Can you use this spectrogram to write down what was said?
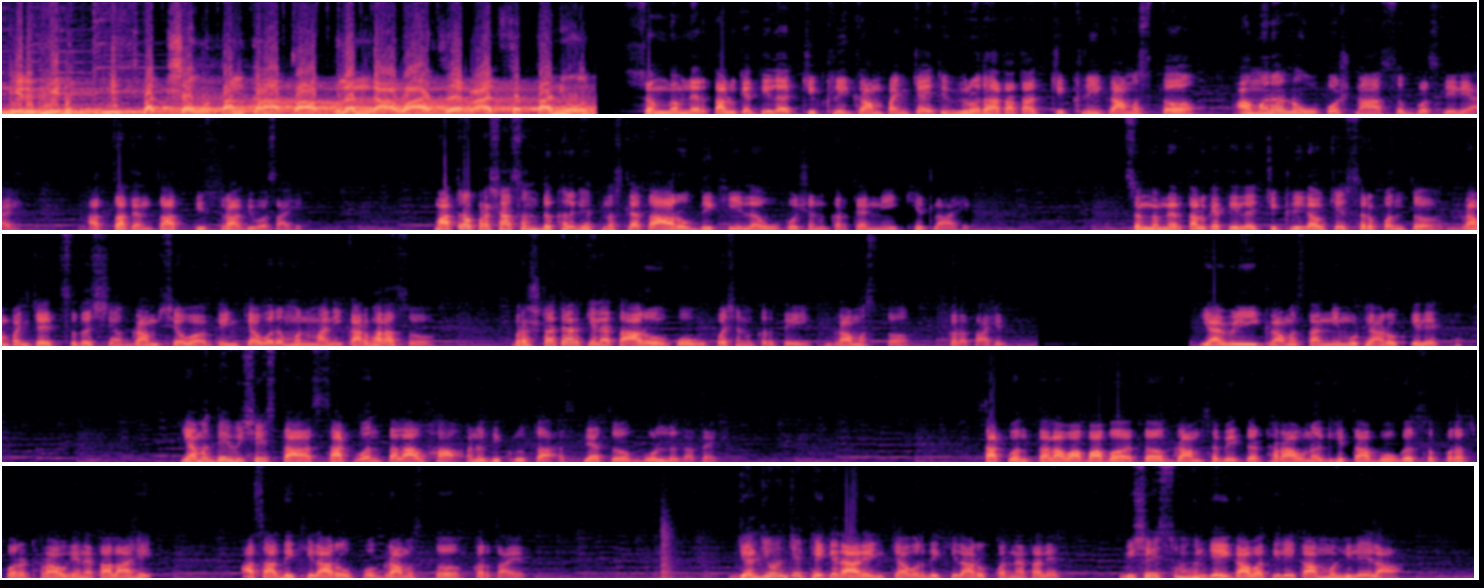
निर्भीड निष्पक्ष वृत्तांकनाचा बुलंद आवाज राजसत्ता न्यूज संगमनेर तालुक्यातील चिखली ग्रामपंचायत विरोधात आता चिखली ग्रामस्थ आमरण उपोषणास बसलेले आहेत. आजचा त्यांचा तिसरा दिवस आहे. मात्र प्रशासन दखल घेत नसल्याचा आरोप देखील उपोषणकर्त्यांनी घेतला आहे. संगमनेर तालुक्यातील चिखली गावचे सरपंच ग्रामपंचायत सदस्य ग्रामसेवक यांच्यावर मनमानी कारभारासह भ्रष्टाचार केल्याचा आरोप व उपोषणकर्ते ग्रामस्थ करत आहेत. यावेळी ग्रामस्थांनी मोठे आरोप केलेत. यामध्ये विशेषतः साठवण तलाव हा अनधिकृत असल्याचं बोललं जात आहे साठवण तलावाबाबत ग्रामसभेत ठराव न घेता बोगस परस्पर ठराव घेण्यात आला आहे असा देखील आरोप ग्रामस्थ करत आहेत जलजीवनचे ठेकेदार यांच्यावर देखील आरोप करण्यात आलेत. विशेष म्हणजे गावातील एका महिलेला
